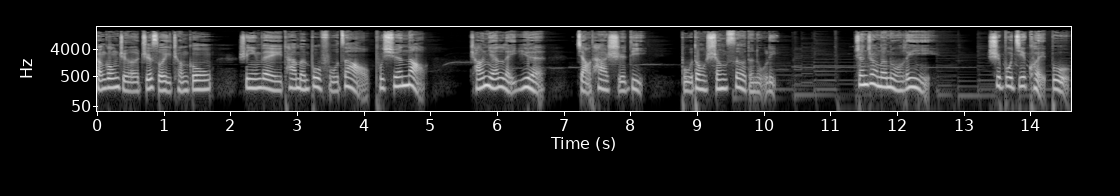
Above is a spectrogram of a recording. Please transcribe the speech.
成功者之所以成功，是因为他们不浮躁、不喧闹，长年累月、脚踏实地、不动声色的努力。真正的努力，是不积跬步，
